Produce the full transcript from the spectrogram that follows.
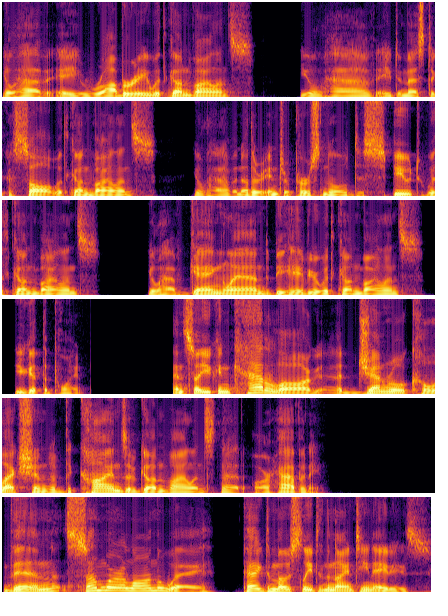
You'll have a robbery with gun violence, you'll have a domestic assault with gun violence You'll have another interpersonal dispute with gun violence. You'll have gangland behavior with gun violence. You get the point. And so you can catalog a general collection of the kinds of gun violence that are happening. Then, somewhere along the way, pegged mostly to the 1980s,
